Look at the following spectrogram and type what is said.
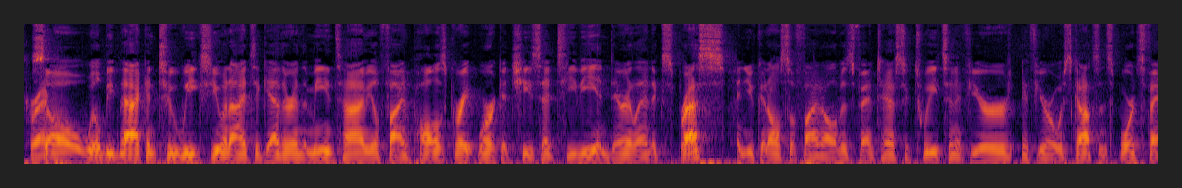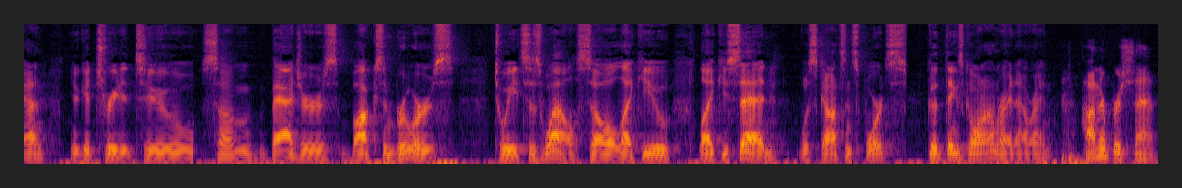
Correct. So we'll be back in two weeks, you and I together. In the meantime, you'll find Paul's great work at Cheesehead TV and Dairyland Express, and you can also find all of his fantastic tweets. And if you're if you're a Wisconsin sports fan, you'll get treated to some Badgers, Bucks, and Brewers tweets as well. So like you like you said, Wisconsin sports good things going on right now, right? Hundred percent.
